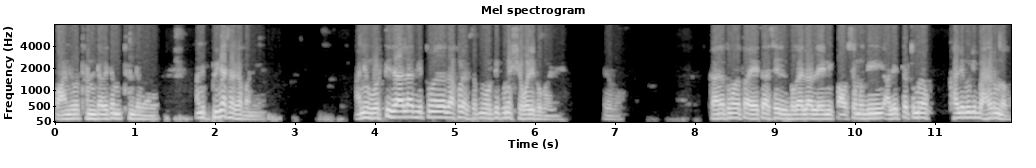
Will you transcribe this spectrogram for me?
पाणी थंड थंड एकदम थंड व्हावं आणि पिण्यासारखं पाणी आहे. आणि वरती जायला की तुम्हाला दाखवलं असतं पण वरती पूर्ण शेवाळी पकडले हे बघा. कारण तुम्हाला आता येत असेल बघायला लेणी पावसामध्ये आले तर तुम्हाला खाली म्हणजे बाहेरून बघा.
